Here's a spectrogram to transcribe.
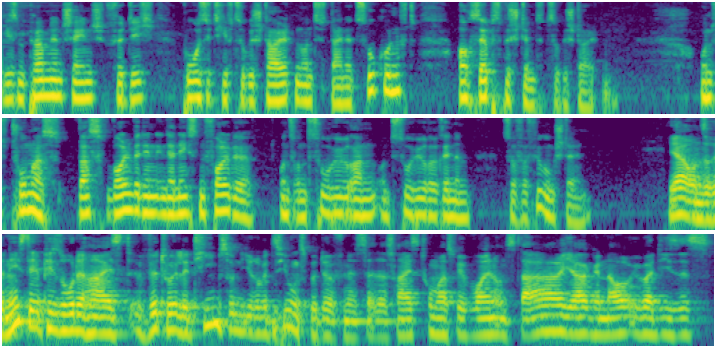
diesen Permanent Change für dich positiv zu gestalten und deine Zukunft auch selbstbestimmt zu gestalten. Und Thomas, was wollen wir denn in der nächsten Folge unseren Zuhörern und Zuhörerinnen zur Verfügung stellen? Ja, unsere nächste Episode heißt virtuelle Teams und ihre Beziehungsbedürfnisse. Das heißt, Thomas, wir wollen uns da ja genau über dieses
